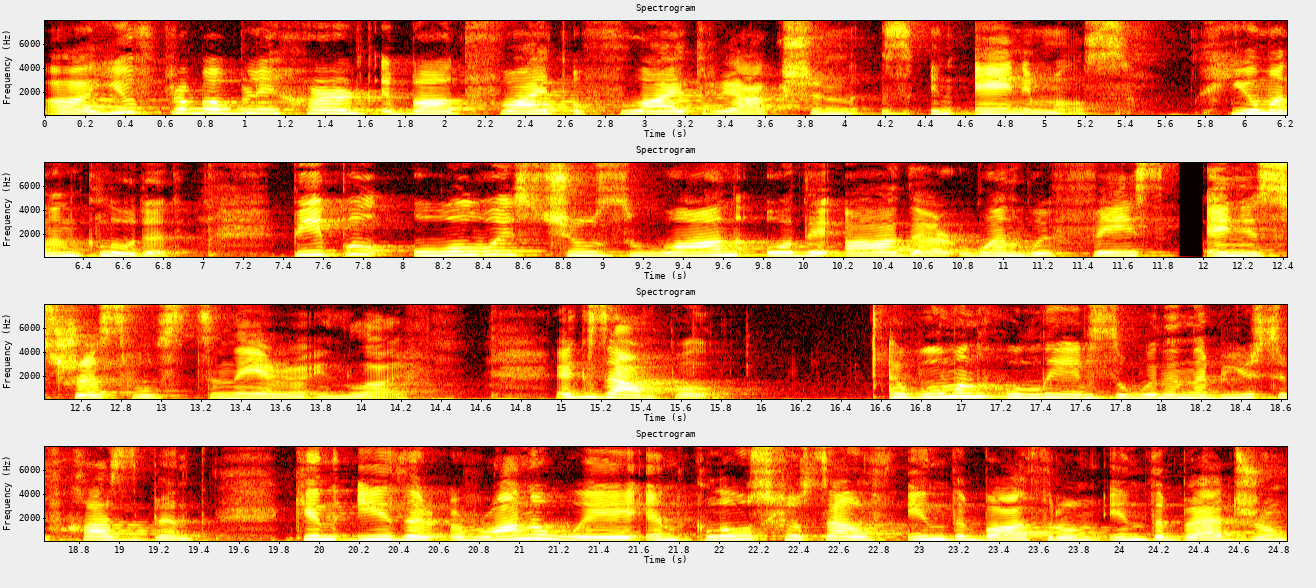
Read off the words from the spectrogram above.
Uh, you've probably heard about fight or flight reactions in animals, human included. People always choose one or the other when we face any stressful scenario in life. Example A woman who lives with an abusive husband can either run away and close herself in the bathroom, in the bedroom,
